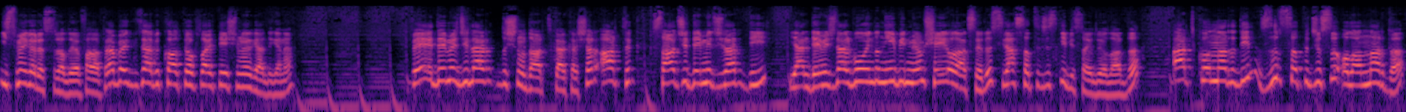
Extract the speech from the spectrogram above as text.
isme göre sıralıyor falan filan. Böyle güzel bir quality of life değişimleri geldi gene. Ve demirciler dışında da artık arkadaşlar artık sadece demirciler değil yani demirciler bu oyunda niye bilmiyorum şey olarak sayılıyor silah satıcısı gibi sayılıyorlardı. Artık onlar da değil zırh satıcısı olanlar da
